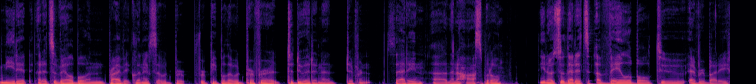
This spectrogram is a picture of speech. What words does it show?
need it, that it's available in private clinics that would per, for people that would prefer it to do it in a different setting uh, than a hospital. You know, so that it's available to everybody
